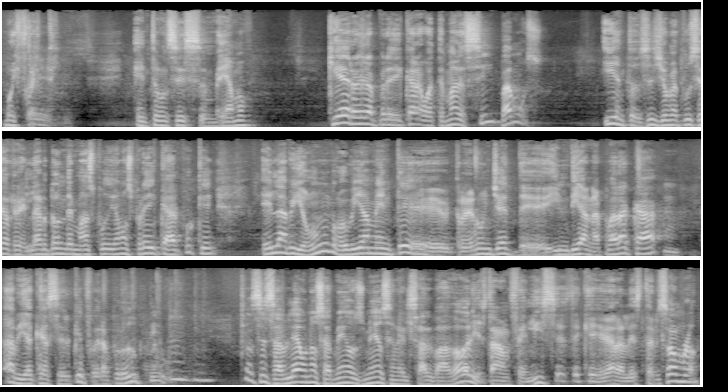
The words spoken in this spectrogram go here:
muy fuerte. Entonces me llamó, quiero ir a predicar a Guatemala, sí, vamos. Y entonces yo me puse a arreglar dónde más podíamos predicar, porque el avión, obviamente, traer un jet de Indiana para acá, había que hacer que fuera productivo. Entonces hablé a unos amigos míos en El Salvador y estaban felices de que llegara Lester Sombro.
